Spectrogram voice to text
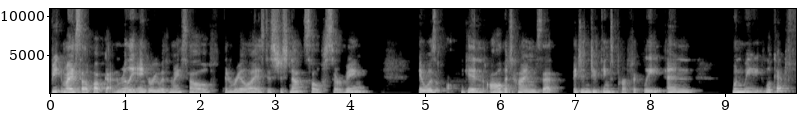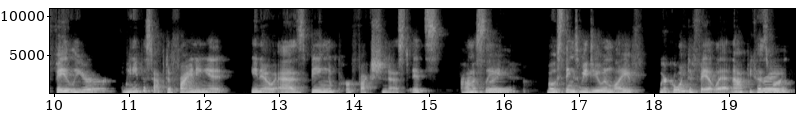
beaten myself up, gotten really angry with myself, and realized it's just not self serving. It was, again, all the times that I didn't do things perfectly. And when we look at failure, we need to stop defining it, you know, as being a perfectionist. It's honestly right. most things we do in life, we're going to fail at, not because right. we're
